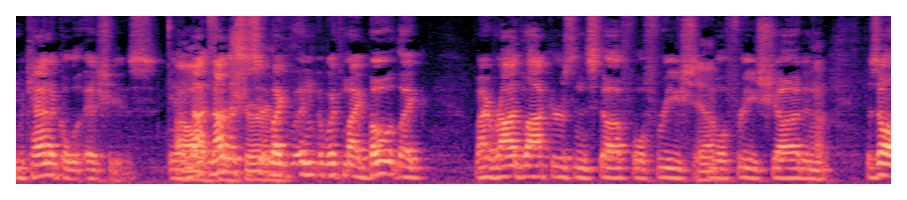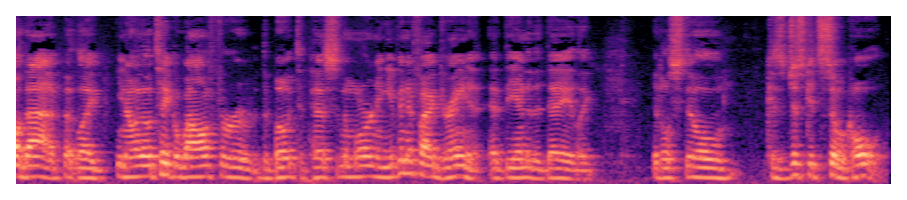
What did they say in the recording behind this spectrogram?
mechanical issues. You know, Oh, not not necessarily sure. like in, with my boat, like my rod lockers and stuff will freeze Yeah. will freeze shut, and Yeah. There's all that. But like you know, it'll take a while for the boat to piss in the morning. Even if I drain it at the end of the day, like it'll still because it just gets so cold.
